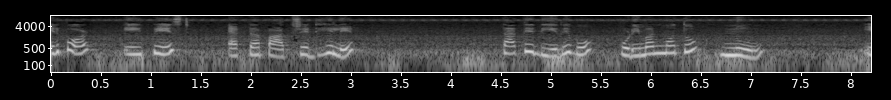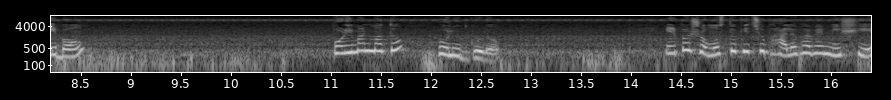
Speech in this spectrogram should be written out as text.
এরপর এই পেস্ট একটা পাত্রে ঢেলে তাতে দিয়ে দেব পরিমাণ মতো নুন এবং পরিমাণ মতো হলুদ গুঁড়ো। এরপর সমস্ত কিছু ভালোভাবে মিশিয়ে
